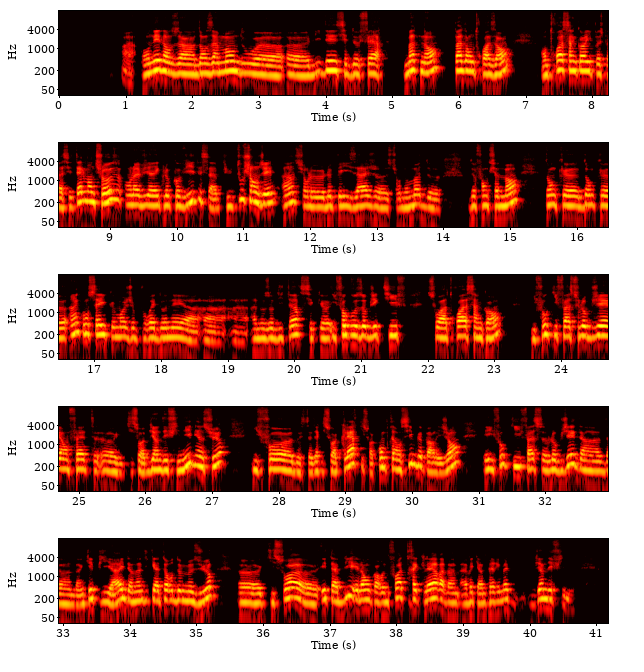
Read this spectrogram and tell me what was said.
On est dans un, dans un monde où euh, euh, l'idée, c'est de faire maintenant, pas dans trois ans. En trois, cinq ans, il peut se passer tellement de choses. On l'a vu avec le Covid, ça a pu tout changer hein, sur le, paysage, euh, sur nos modes de, fonctionnement. Donc, donc un conseil que moi je pourrais donner à, nos auditeurs, c'est qu'il faut que vos objectifs soient à 3 à 5 ans. Il faut qu'ils fassent l'objet, en fait, qu'ils soient bien définis, bien sûr il faut, euh, c'est-à-dire qu'il soit clair, qu'il soit compréhensible par les gens, et il faut qu'il fasse l'objet d'un KPI, d'un indicateur de mesure euh, qui soit euh, établi, et là encore une fois, très clair, avec un périmètre bien défini.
